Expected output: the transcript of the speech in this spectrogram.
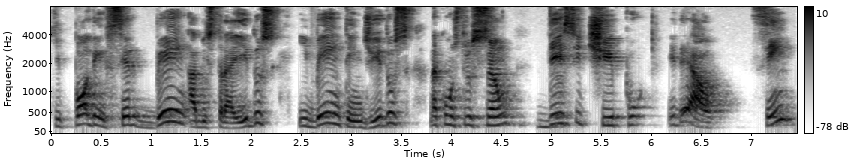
que podem ser bem abstraídos e bem entendidos na construção desse tipo ideal. Sim?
